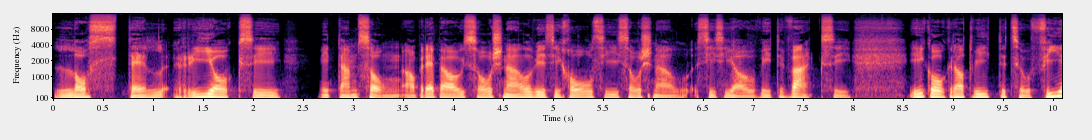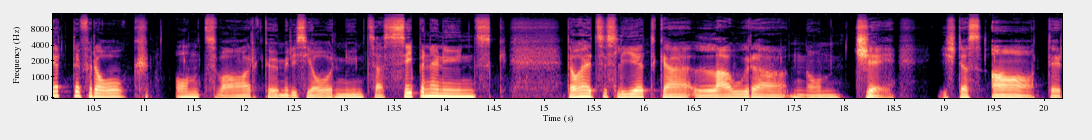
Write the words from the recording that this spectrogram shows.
Los del Rio mit dem Song. Aber eben auch so schnell, wie sie gekommen sind, so schnell sind sie auch wieder weg gewesen. Ich gehe gerade weiter zur vierten Frage. Und zwar gehen wir ins Jahr 1997. Da hat es ein Lied gegeben, Laura non c'è. Ist das A, der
